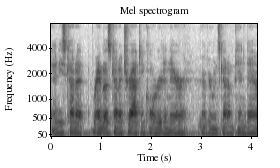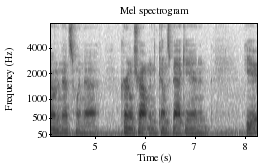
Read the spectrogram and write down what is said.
and he's kind of Rambo's kind of trapped and cornered in there. Everyone's got him pinned down, and that's when uh, Colonel Troutman comes back in, and he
